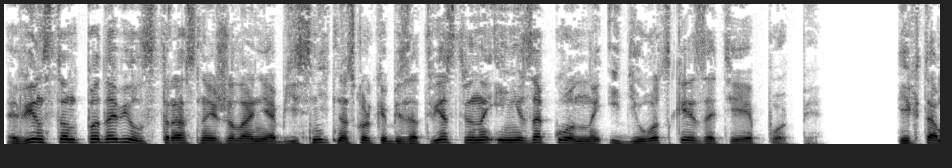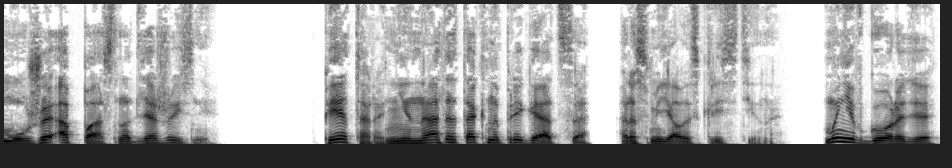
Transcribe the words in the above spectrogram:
Винстон подавил страстное желание объяснить, насколько безответственно и незаконно идиотская затея Поппи. И к тому же опасно для жизни. «Петер, не надо так напрягаться», – рассмеялась Кристина. «Мы не в городе,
